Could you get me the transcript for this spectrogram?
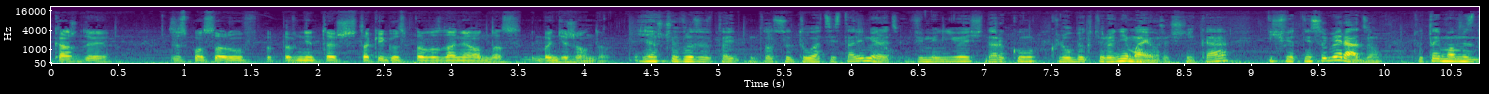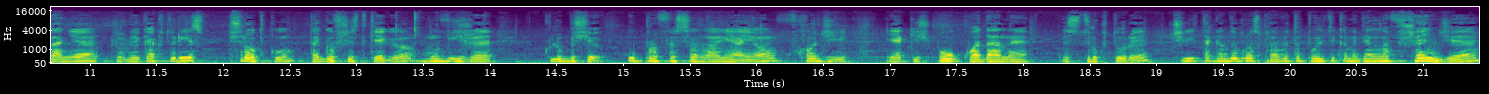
każdy ze sponsorów pewnie też takiego sprawozdania od nas będzie żądał. Ja jeszcze wrócę tutaj do sytuacji Stali Mielec. Wymieniłeś, Darku, kluby, które nie mają rzecznika i świetnie sobie radzą. Tutaj mamy zdanie człowieka, który jest w środku tego wszystkiego. Mówi, że kluby się uprofesjonalniają, wchodzi jakieś poukładane struktury, czyli tak na dobrą sprawę to polityka medialna wszędzie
